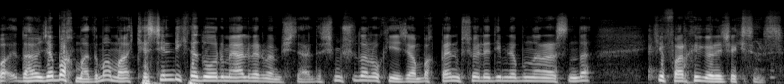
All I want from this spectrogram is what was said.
Daha önce bakmadım ama kesinlikle doğru meal vermemişlerdir. Şimdi şuradan okuyacağım. Bak benim söylediğimle bunlar arasında ki farkı göreceksiniz.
